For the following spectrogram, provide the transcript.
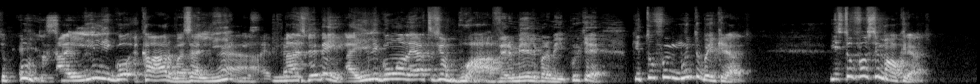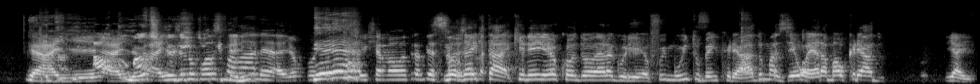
Puta, aí ligou, claro, mas ali, é, mas vê bem, aí ligou um alerta assim, buá, vermelho para mim. Por quê? Porque tu foi muito bem criado. E se tu fosse mal criado? Aí, aí, aí, eu já não posso falar, né? Aí eu vou é. ter que chamar outra pessoa. Mas aí que tá, que nem eu quando eu era guri. Eu fui muito bem criado, mas eu era mal criado. E aí?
